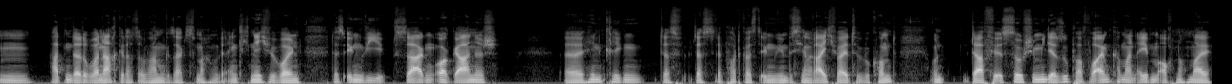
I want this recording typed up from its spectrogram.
mh, hatten darüber nachgedacht, aber haben gesagt, das machen wir eigentlich nicht. Wir wollen das irgendwie sagen, organisch äh, hinkriegen, dass, dass der Podcast irgendwie ein bisschen Reichweite bekommt. Und dafür ist Social Media super. Vor allem kann man eben auch nochmal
